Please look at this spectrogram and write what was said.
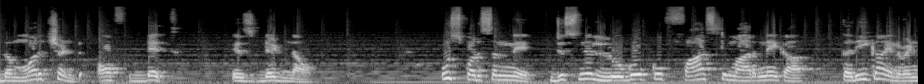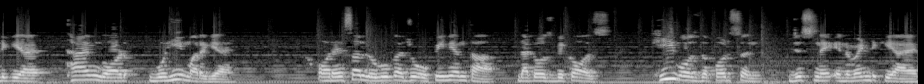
The merchant of death is dead now उस पर्सन ने जिसने लोगों को फास्ट मारने का तरीका इन्वेंट किया है थैंक गॉड वही मर गया है। और ऐसा लोगों का जो ओपिनियन था that was because he was the person जिसने इन्वेंट किया है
